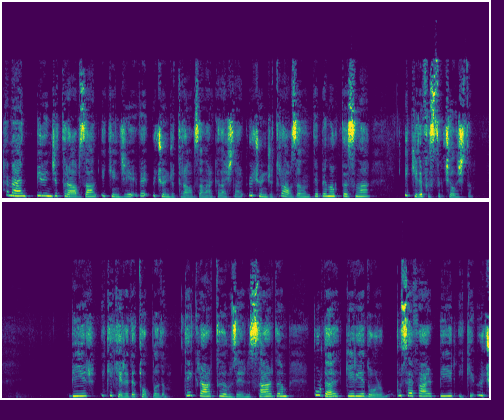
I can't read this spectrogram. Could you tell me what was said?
Hemen birinci trabzan, ikinci ve üçüncü trabzan arkadaşlar. Üçüncü trabzanın tepe noktasına ikili fıstık çalıştım. Bir, iki kere de topladım. Tekrar tığım üzerini sardım. Burada geriye doğru bu sefer 1, 2, 3.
